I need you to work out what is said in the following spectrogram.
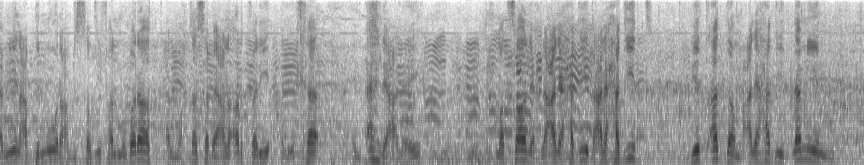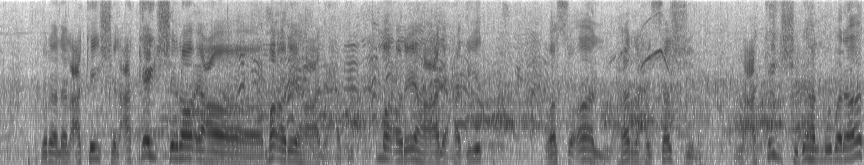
أمين عبد النور عم يستضيف هالمباراة المحتسبة على أرض فريق الإخاء الأهلي عليه. أحمد صالح لعلي حديد علي حديد بيتقدم. علي حديد لمين؟ كرة للعكيش العكيش رائعة. ما قريها علي حديد ما قريها علي حديد. والسؤال هل رح يسجل العكيش بهالمباراة؟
